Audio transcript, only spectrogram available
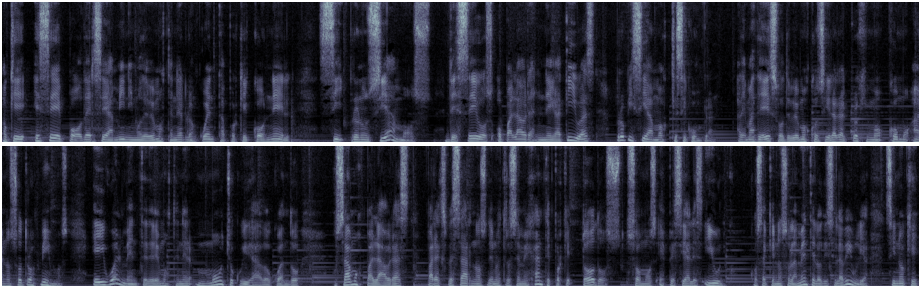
Aunque ese poder sea mínimo, debemos tenerlo en cuenta porque con él, si pronunciamos deseos o palabras negativas, propiciamos que se cumplan. Además de eso, debemos considerar al prójimo como a nosotros mismos e igualmente debemos tener mucho cuidado cuando usamos palabras para expresarnos de nuestros semejantes porque todos somos especiales y únicos, cosa que no solamente lo dice la Biblia, sino que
